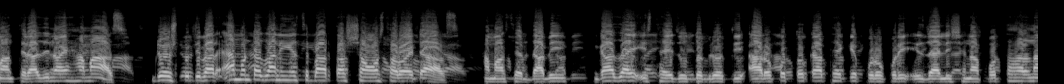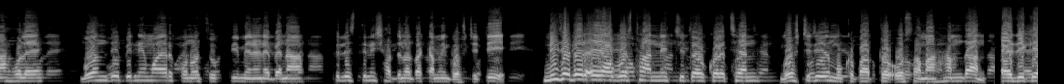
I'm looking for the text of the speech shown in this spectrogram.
মানতে রাজি নয় হামাস। বৃহস্পতিবার এমনটা জানিয়েছে বার্তা সংস্থা রয়টার্স। হামাসের দাবি গাজায় স্থায়ী যুদ্ধবিরতি আর উপত্যকা থেকে পুরোপুরি ইসরায়েলি সেনা প্রত্যাহার না হলে বন্দি বিনিময়ের কোনো চুক্তি মেনে নেবে না। ফিলিস্তিনি স্বাধীনতাকামী গোষ্ঠীটি নিজেদের এই অবস্থান নিশ্চিত করেছেন গোষ্ঠীটির মুখপাত্র ওসামা হামদান। এদিকে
